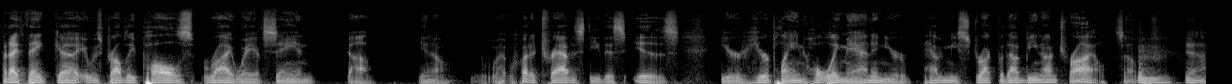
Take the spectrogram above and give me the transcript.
but I think uh, it was probably Paul's wry way of saying, uh, you know, wh- what a travesty this is. You're here playing holy man, and you're having me struck without being on trial. So. Yeah.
